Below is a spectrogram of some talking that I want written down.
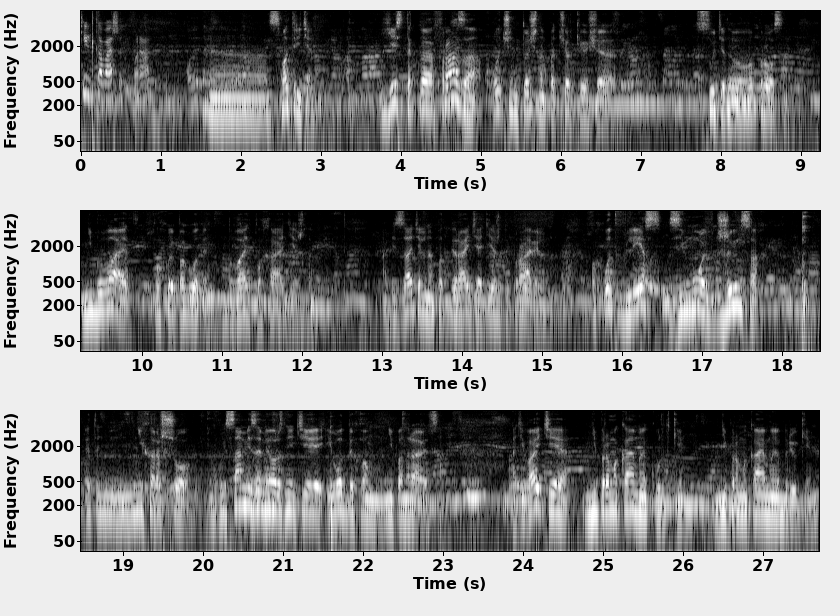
кілька ваших порад. Э, Смотрите, есть такая фраза, очень точно подчеркивающая суть этого вопроса. Не бывает плохой погоды, бывает плохая одежда. Обязательно подбирайте одежду правильно. Поход в лес зимой в джинсах – это нехорошо. Вы сами замерзнете, и отдых вам не понравится. Одевайте непромокаемые куртки, непромокаемые брюки,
